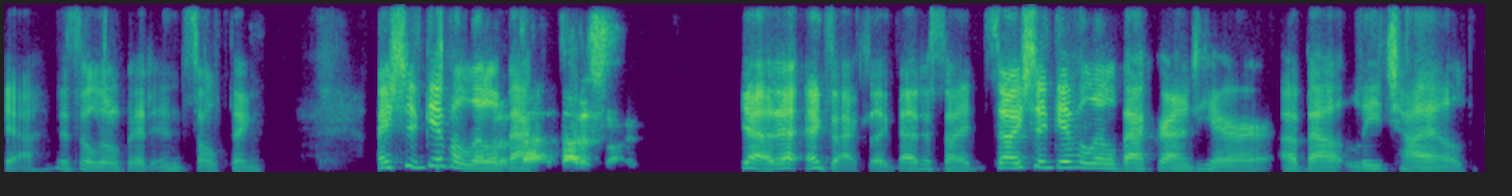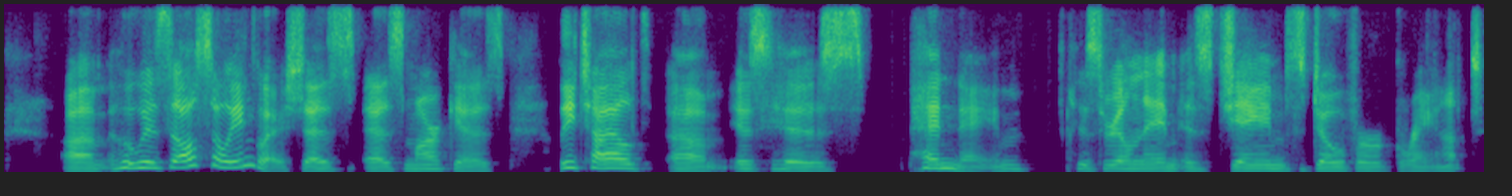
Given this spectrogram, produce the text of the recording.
yeah, it's a little bit insulting. I should give a little back. That, that aside. Yeah, that, exactly. That aside. So I should give a little background here about Lee Child, um, who is also English, as as Mark is. Lee Child um, is his pen name. His real name is James Dover Grant,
